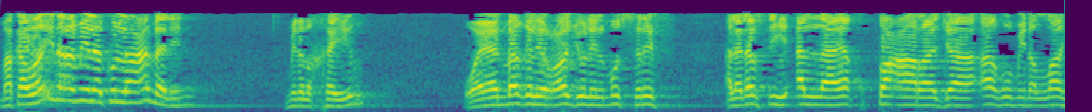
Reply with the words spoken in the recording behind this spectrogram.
Maka wa in amila kulla amalin min al-khair wa yanbaghi lirajul al-musrif ala nafsihi alla yaqta'a raja'ahu min Allah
